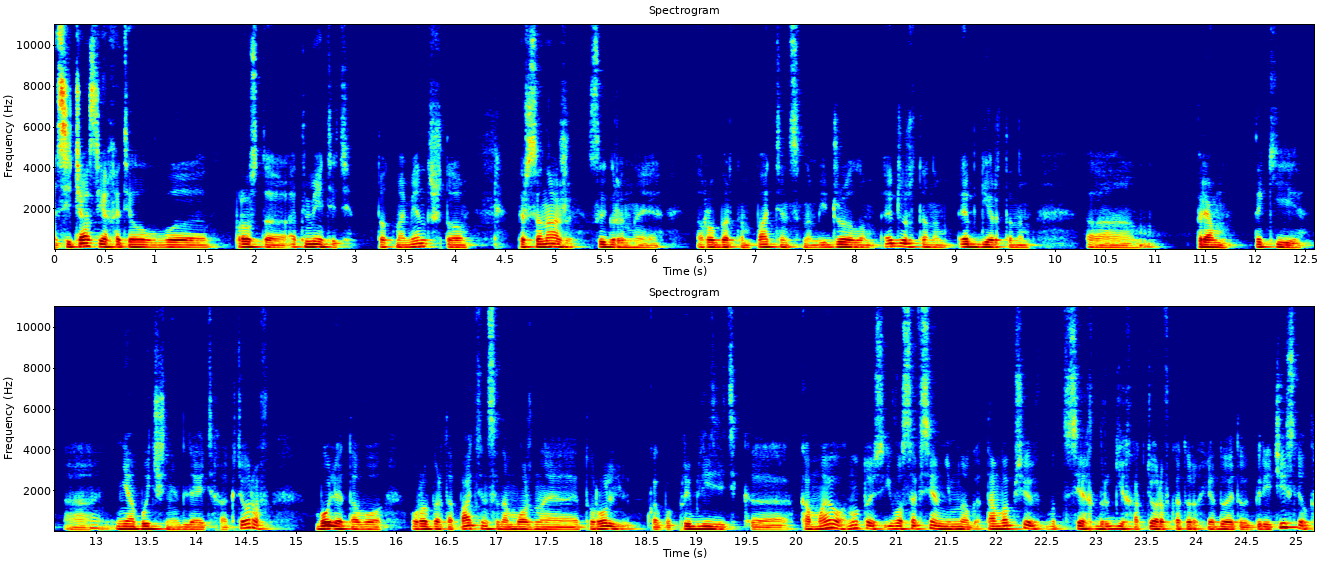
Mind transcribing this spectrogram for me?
сейчас я хотел просто отметить тот момент, что персонажи, сыгранные Робертом Паттинсоном и Джоэлом Эджертоном, Эдгертоном, прям такие э, необычные для этих актеров. Более того, у Роберта Паттинсона можно эту роль как бы приблизить к камео, ну то есть его совсем немного. Там вообще вот всех других актеров, которых я до этого перечислил,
